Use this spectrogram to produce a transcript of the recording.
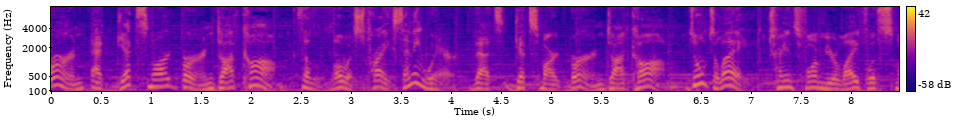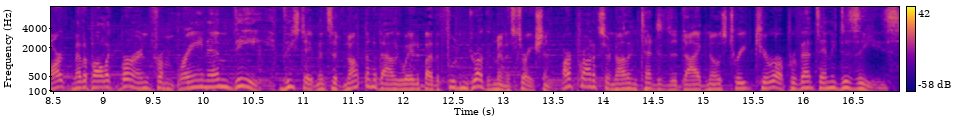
Burn at GetSmartBurn.com. The lowest price anywhere. That's GetSmartBurn.com. Don't delay. Transform your life with Smart Metabolic Burn from Brain MD. These statements have not been evaluated by the Food and Drug Administration. Our products are not intended to diagnose, treat, cure, or prevent any disease.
